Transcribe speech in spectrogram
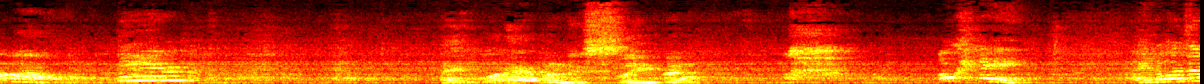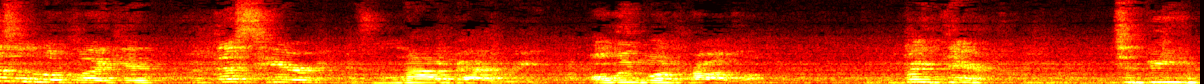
Oh, someone sleeping. Okay, I know it doesn't look like it, but this here is not a bad read. Only one problem. Right there. To be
